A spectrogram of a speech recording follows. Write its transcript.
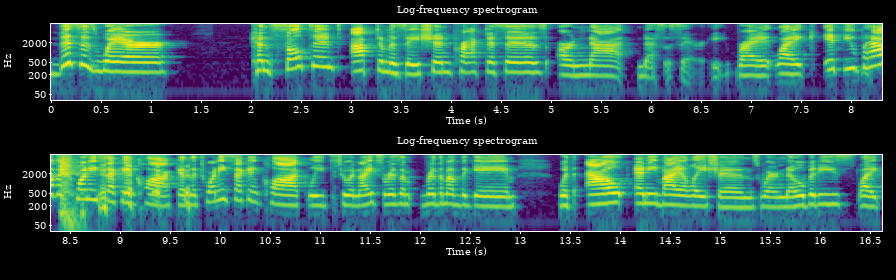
this is where consultant optimization practices are not necessary, right? Like if you have a 20 second clock and the 20 second clock leads to a nice rhythm rhythm of the game without any violations where nobody's like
